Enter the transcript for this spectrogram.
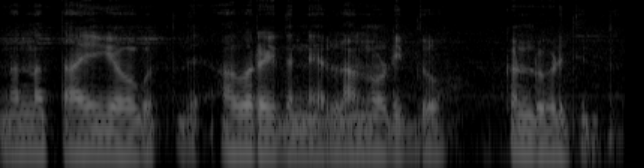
ನನ್ನ ತಾಯಿಗೆ ಹೋಗುತ್ತದೆ. ಅವರೇ ಇದನ್ನೆಲ್ಲ ನೋಡಿದ್ದು ಕಂಡು ಹಿಡಿದಿದ್ದು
